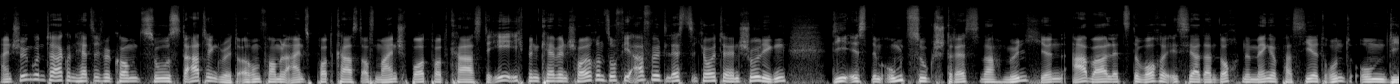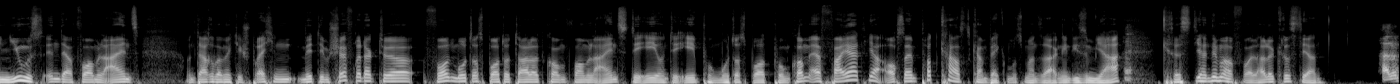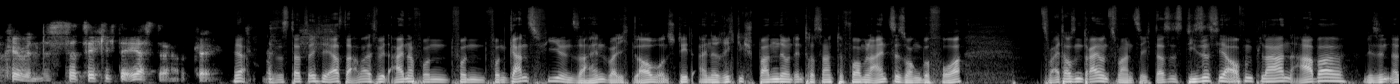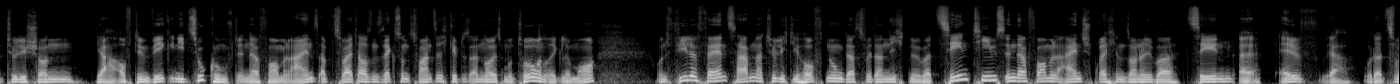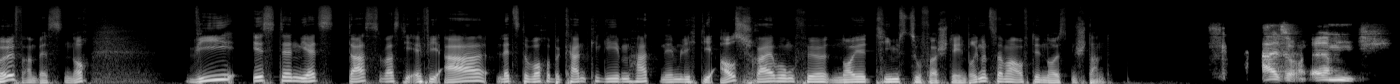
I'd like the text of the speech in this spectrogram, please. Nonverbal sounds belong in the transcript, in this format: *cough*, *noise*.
Einen schönen guten Tag und herzlich willkommen zu Starting Grid, eurem Formel 1 Podcast auf meinsportpodcast.de. Ich bin Kevin Scheuren. Sophie Affelt lässt sich heute entschuldigen. Die ist im Umzugsstress nach München, aber letzte Woche ist ja dann doch eine Menge passiert rund um die News in der Formel 1. Und darüber möchte ich sprechen mit dem Chefredakteur von motorsporttotal.com, Formel1.de und de.motorsport.com. Er feiert ja auch sein Podcast-Comeback, muss man sagen, in diesem Jahr. Christian Nimmervoll. Hallo Christian. Hallo Kevin, das ist tatsächlich der erste, okay. Ja, das ist tatsächlich der erste, aber es wird einer von, von, von ganz vielen sein, weil ich glaube, uns steht eine richtig spannende und interessante Formel 1-Saison bevor. 2023, das ist dieses Jahr auf dem Plan, aber wir sind natürlich schon ja, auf dem Weg in die Zukunft in der Formel 1. Ab 2026 gibt es ein neues Motorenreglement. Und viele Fans haben natürlich die Hoffnung, dass wir dann nicht nur über zehn Teams in der Formel 1 sprechen, sondern über zehn, äh, elf, ja, oder zwölf am besten noch. Wie ist denn jetzt das, was die FIA letzte Woche bekannt gegeben hat, nämlich die Ausschreibung für neue Teams zu verstehen? Bring uns da mal auf den neuesten Stand. Also, ähm,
